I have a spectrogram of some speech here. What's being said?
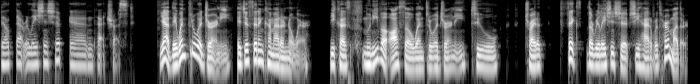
built that relationship and that trust. Yeah, they went through a journey. It just didn't come out of nowhere because Muniba also went through a journey to try to fix the relationship she had with her mother.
